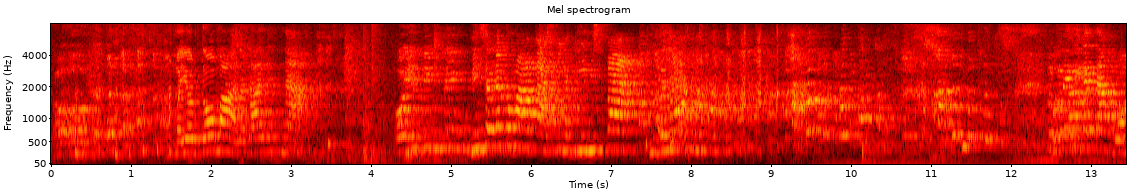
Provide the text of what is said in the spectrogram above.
Ang mayordoma, nagalit na. O, yung ting-ting. Minsan na tumakas, pinaglinis pa. Ano ba yan? Buti hindi ka tapon.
